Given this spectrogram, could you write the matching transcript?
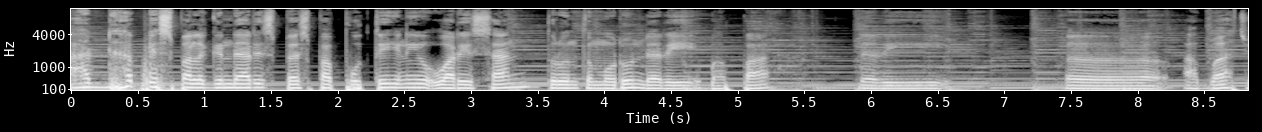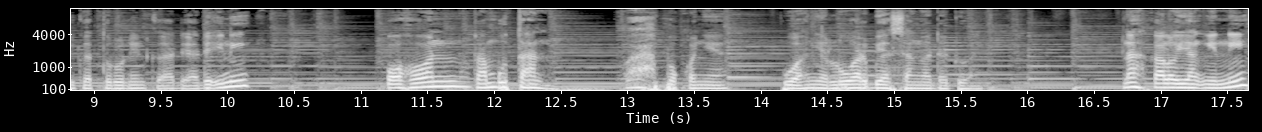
ada Vespa legendaris Vespa putih ini warisan turun temurun dari bapak dari eh, abah juga turunin ke adik-adik. Ini pohon rambutan. Wah pokoknya buahnya luar biasa nggak ada dua nah kalau yang ini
